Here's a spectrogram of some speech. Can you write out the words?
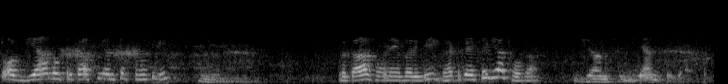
तो अब ज्ञान और प्रकाश में अंतर समझ गए प्रकाश होने पर भी घट कैसे ज्ञात होगा? ज्ञान से ज्ञान से ज्ञात होगा।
